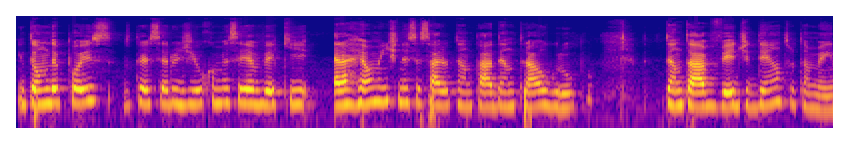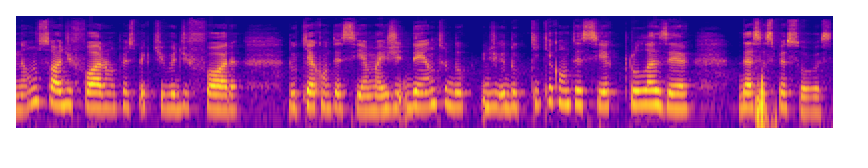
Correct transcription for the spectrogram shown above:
Então, depois do terceiro dia, eu comecei a ver que era realmente necessário tentar adentrar o grupo, tentar ver de dentro também, não só de fora, uma perspectiva de fora do que acontecia, mas de dentro do, de, do que, que acontecia para o lazer dessas pessoas.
